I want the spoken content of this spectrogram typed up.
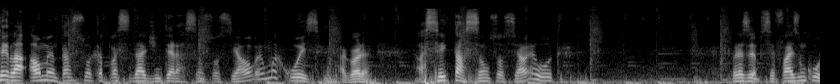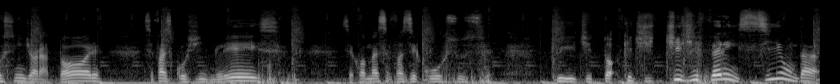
sei lá, aumentar sua capacidade de interação social é uma coisa. Agora, aceitação social é outra. Por exemplo, você faz um cursinho de oratória, você faz curso de inglês, você começa a fazer cursos que te, que te, te diferenciam da,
